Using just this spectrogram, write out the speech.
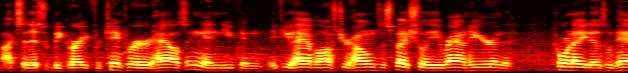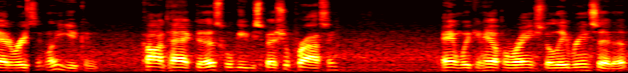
Like I said, this would be great for temporary housing, and you can, if you have lost your homes, especially around here in the tornadoes we've had recently, you can contact us. We'll give you special pricing, and we can help arrange delivery and setup.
